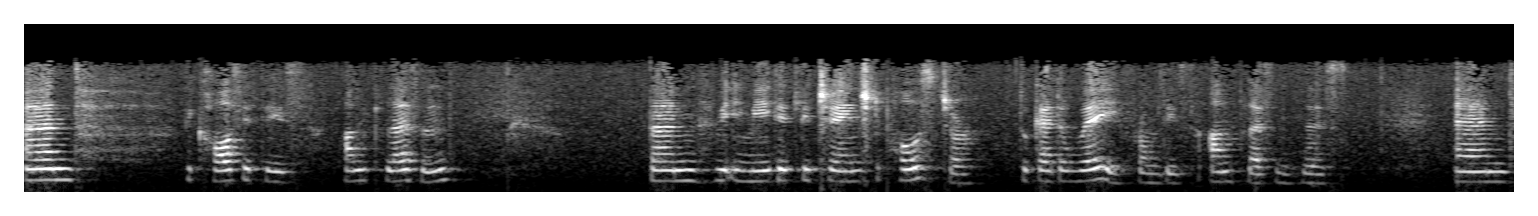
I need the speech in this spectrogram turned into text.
And because it is unpleasant, then we immediately change the posture to get away from this unpleasantness. And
